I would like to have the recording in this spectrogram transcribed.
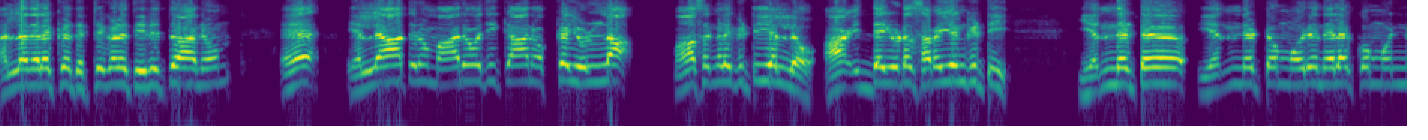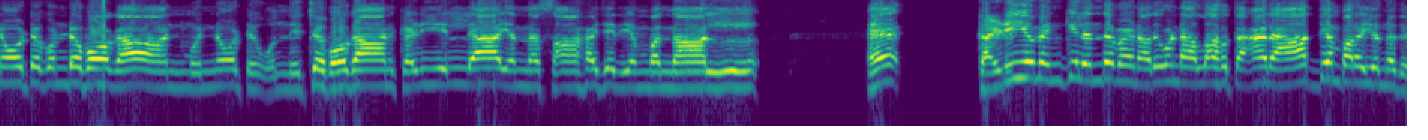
നല്ല നിലയ്ക്ക് തെറ്റുകൾ തിരുത്താനും എല്ലാത്തിനും ആലോചിക്കാനൊക്കെയുള്ള മാസങ്ങൾ കിട്ടിയല്ലോ ആ ഇദ്ദയുടെ സമയം കിട്ടി. എന്നിട്ട് എന്നിട്ടും ഒരു നിലക്കും മുന്നോട്ട് കൊണ്ടുപോകാൻ മുന്നോട്ട് ഒന്നിച്ചു പോകാൻ കഴിയില്ല എന്ന സാഹചര്യം വന്നാൽ ഏ കഴിയുമെങ്കിൽ എന്ത് വേണം? അതുകൊണ്ട് അള്ളാഹു താല ആദ്യം പറയുന്നത്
